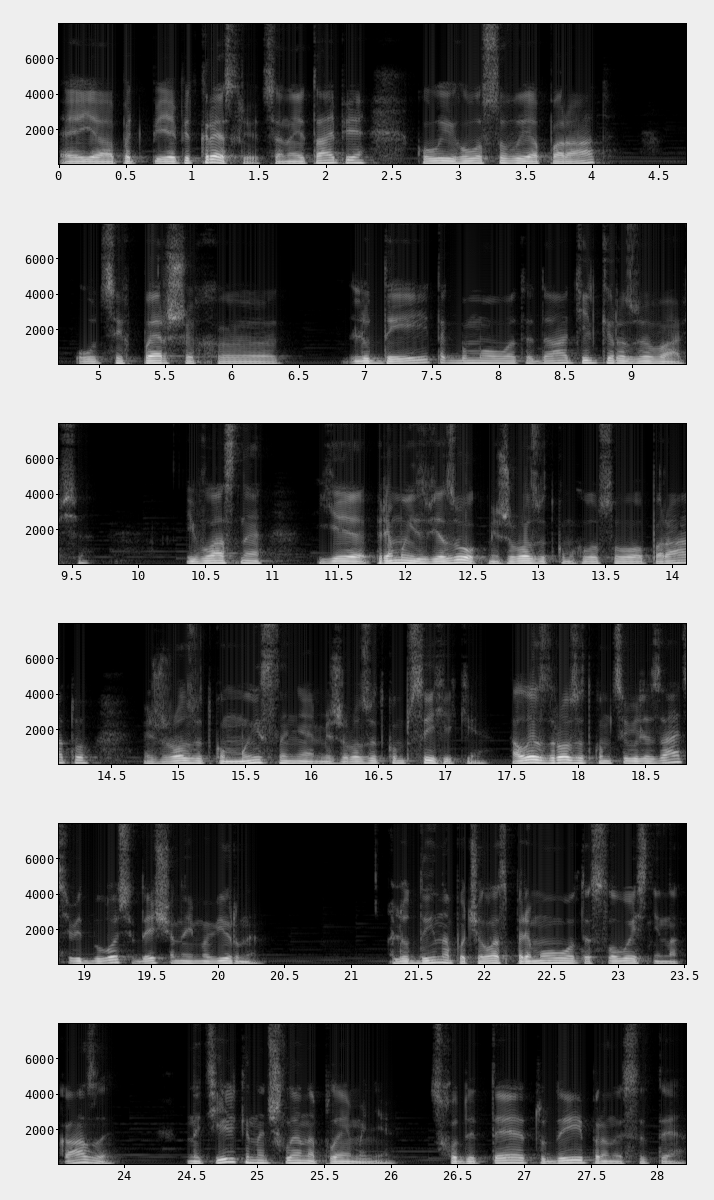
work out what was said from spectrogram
Е, Я, я підкреслюю, це на етапі, коли голосовий апарат у цих перших е, людей, так би мовити, да, тільки розвивався. І, власне, є прямий зв'язок між розвитком голосового апарату, між розвитком мислення, між розвитком психіки. Але з розвитком цивілізації відбулося дещо неймовірне. Людина почала спрямовувати словесні накази не тільки на члена племені сходи те, туди і принеси те,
